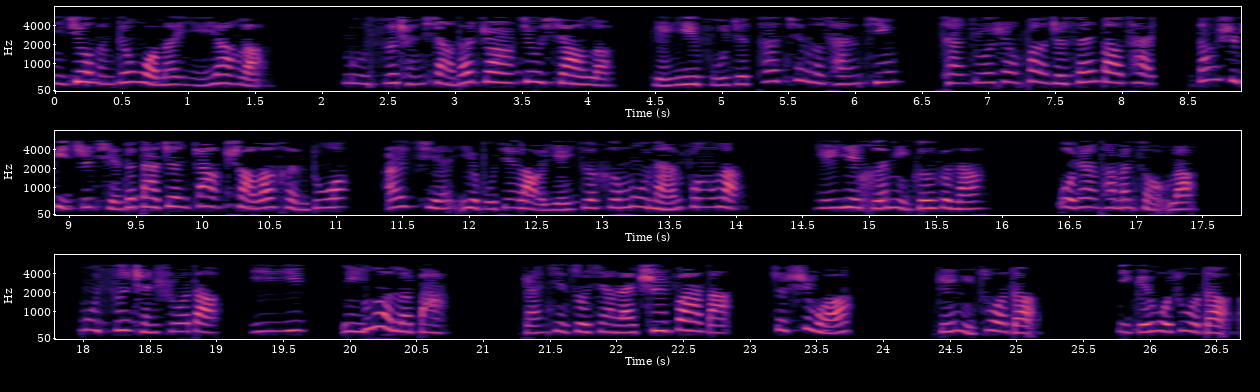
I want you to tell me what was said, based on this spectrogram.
你就能跟我们一样了。”慕思成想到这儿就笑了，连衣扶着他进了餐厅。餐桌上放着三道菜，倒是比之前的大阵仗少了很多，而且也不见老爷子和木南风了。爷爷和你哥哥呢？我让他们走了。慕思成说道：“依依，你饿了吧？赶紧坐下来吃饭吧。这是我给你做的，你给我做的。”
